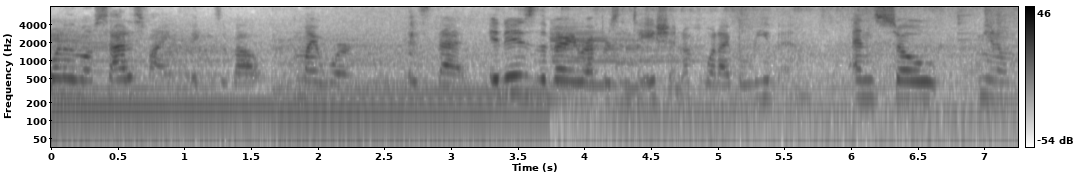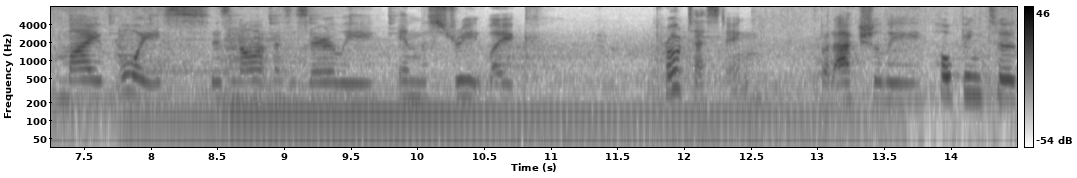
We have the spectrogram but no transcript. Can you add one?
One of the most satisfying things about my work is that it is the very representation of what I believe in. And so, you know, my voice is not necessarily in the street like protesting, but actually hoping to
